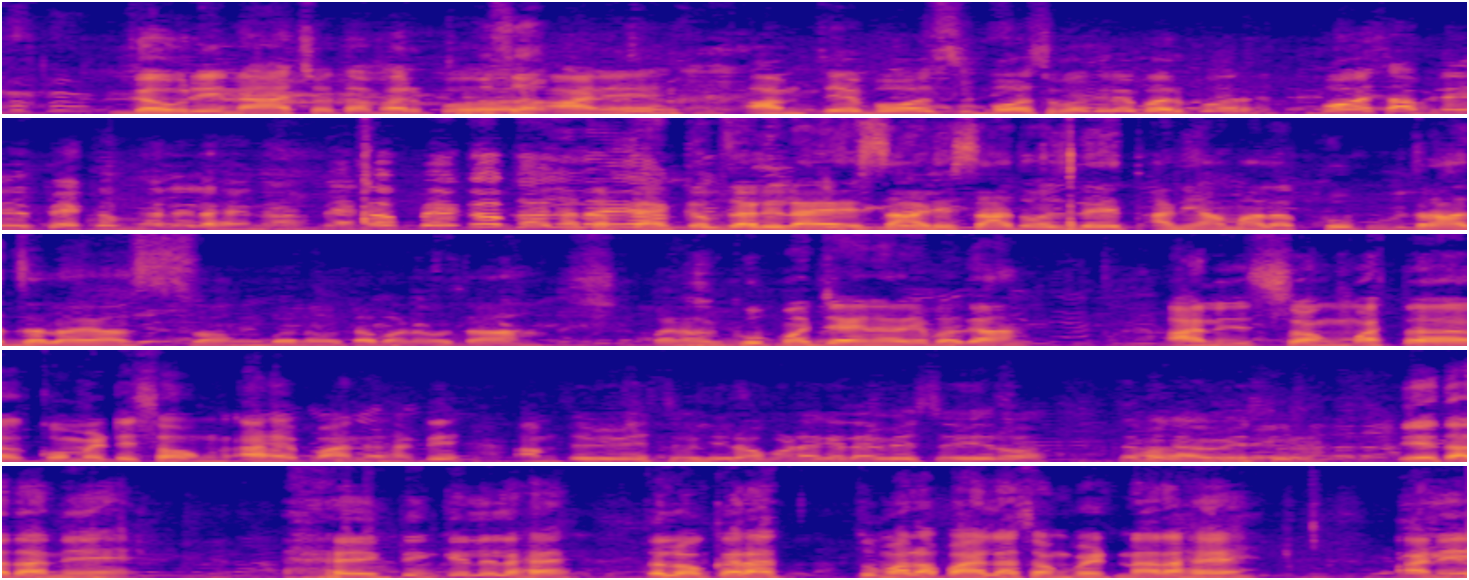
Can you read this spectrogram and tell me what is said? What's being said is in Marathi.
गौरी नाच होता भरपूर आणि आमचे बॉस बॉस वगैरे भरपूर. बॉस आपले पॅकअप झालेलं आहे ना? आता पॅकअप झालेला आहे. साडेसात वाजलेत आणि आम्हाला खूप त्रास झाला. या सॉन्ग बनवता बनवता. पण खूप मजा येणार आहे बघा. आणि सॉन्ग मस्त कॉमेडी सॉन्ग आहे पाहण्यासाठी. आमचे वेसू हिरो कुठे गेला? वेसू हिरो तर बघा वेसू हे दादाने ऍक्टिंग केलेलं आहे. तर लवकरात तुम्हाला पाहायला सॉन्ग भेटणार आहे. आणि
